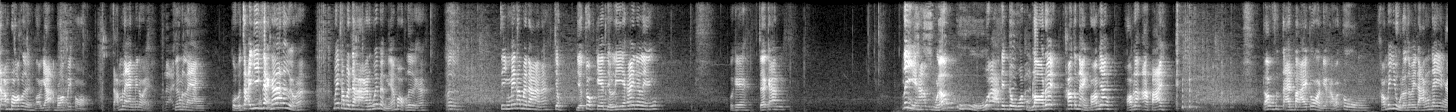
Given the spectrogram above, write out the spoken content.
จำบล็อกเลย เรายะบล็อกไม่พอจำแรงไปหน่อย เครื่องมันแรง กดหัวใจยิงแสกหน้าเลยเหรอฮะไม่ธรรมดานะเว้ยแบบเนี้ยบอกเลยฮะเออ จริงไม่ธรรมดานะจบเดี๋ยวจบเกมเดี๋ยวรีให้นะเล้งโอเคเจอกัน นี่ฮะโอ้โหแล้วโอ้โหอาเซนโดอะผมรอด้วย เข้าตำแหน่งพร้อมยัง พร้อมแล้วอะไป ต้องสแตนบายก่อนเดี๋ยวหาว่าโกง เขาไม่อยู่เราจะไปดังได้ยังไง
